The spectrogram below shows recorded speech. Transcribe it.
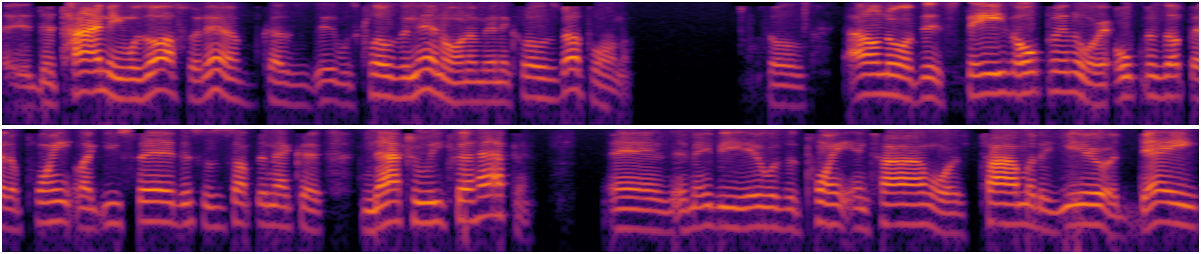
the timing was off for them because it was closing in on them and it closed up on them. So I don't know if it stays open or it opens up at a point, like you said, this is something that could naturally could happen and maybe it was a point in time or time of the year or day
